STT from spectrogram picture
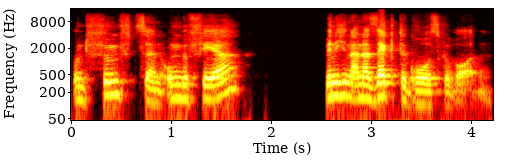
und 15 ungefähr, bin ich in einer Sekte groß geworden.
